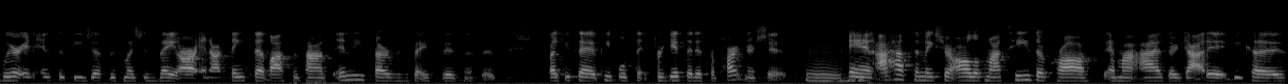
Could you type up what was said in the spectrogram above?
we're an entity just as much as they are. And I think that lots of times in these service-based businesses, like you said, people th- forget that it's a partnership. Mm-hmm. And I have to make sure all of my T's are crossed and my I's are dotted because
